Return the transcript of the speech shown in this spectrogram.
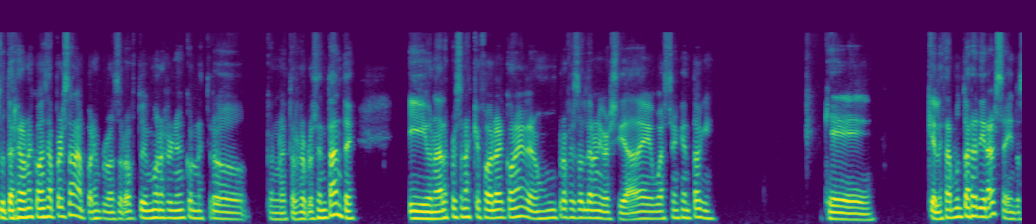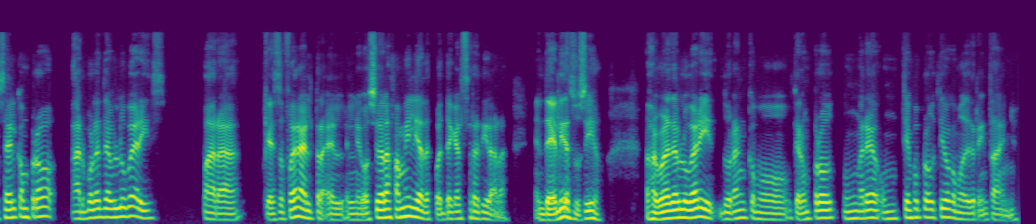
tú te reúnes con esas personas, por ejemplo, nosotros tuvimos una reunión con nuestro, con nuestro representante y una de las personas que fue a hablar con él era un profesor de la Universidad de Western Kentucky que, que él está a punto de retirarse, y entonces él compró árboles de blueberries para que eso fuera el, el, negocio de la familia después de que él se retirara, el de él y de sus hijos. los árboles de blueberry duran como, tienen un, un, un tiempo productivo como de 30 años.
